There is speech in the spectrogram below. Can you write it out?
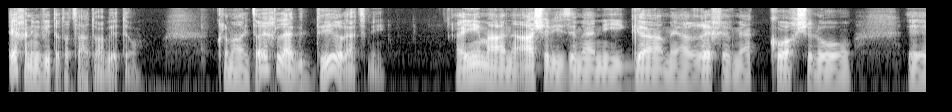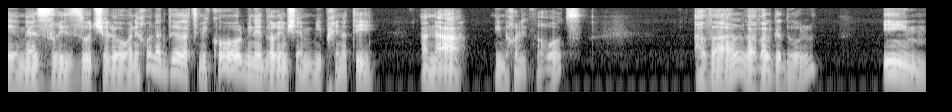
איך אני מביא את התוצאה הטובה ביותר. כלומר, אני צריך להגדיר לעצמי האם ההנאה שלי זה מהנהיגה, מהרכב, מהכוח שלו, אה, מהזריזות שלו. אני יכול להגדיר לעצמי כל מיני דברים שהם מבחינתי הנאה ממכונית מרוץ, אבל, ואבל גדול, אם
